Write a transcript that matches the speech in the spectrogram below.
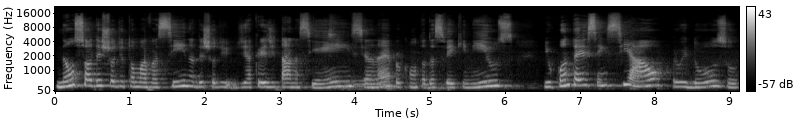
Não só deixou de tomar vacina, deixou de, de acreditar na ciência, Sim. né? Por conta das fake news. E o quanto é essencial para o idoso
